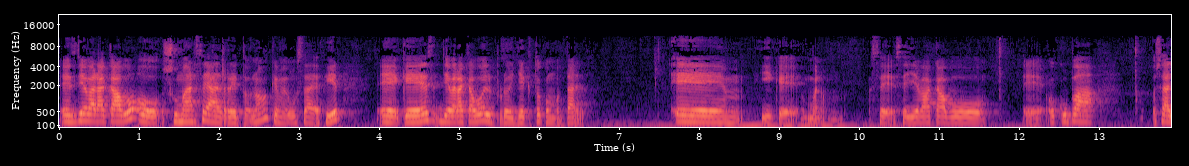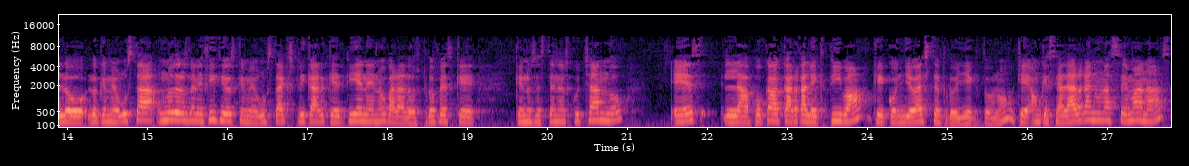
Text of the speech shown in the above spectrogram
es llevar a cabo o sumarse al reto, ¿no? Que me gusta decir, eh, que es llevar a cabo el proyecto como tal. Eh, y que, bueno, se, se lleva a cabo, ocupa o sea, lo, lo, que me gusta, uno de los beneficios que me gusta explicar que tiene, ¿no? Para los profes que, que nos estén escuchando, es la poca carga lectiva que conlleva este proyecto, ¿no? Que aunque se alarga en unas semanas,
